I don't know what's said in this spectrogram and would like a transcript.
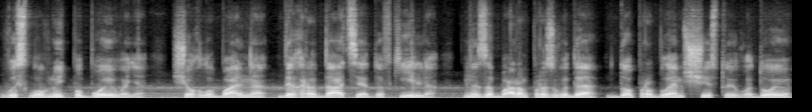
висловлюють побоювання, що глобальна деградація довкілля незабаром призведе до проблем з чистою водою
